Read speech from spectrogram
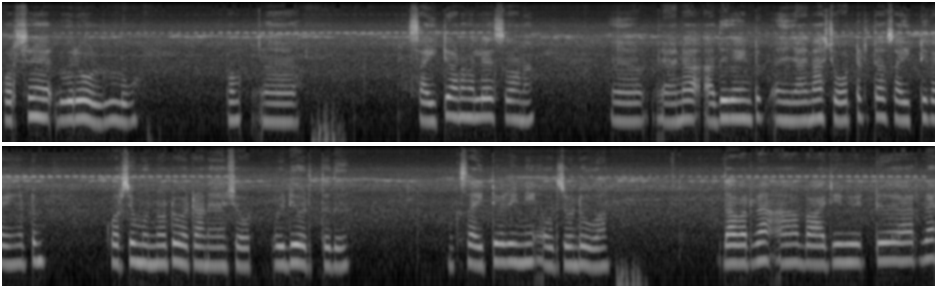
കുറച്ച് ദൂരമേ ഉള്ളൂ. അപ്പം സൈറ്റ് കാണാൻ നല്ല രസമാണ്. ഞാൻ അത് കഴിഞ്ഞിട്ട് ഞാൻ ആ ഷോട്ട് എടുത്ത സൈറ്റ് കഴിഞ്ഞിട്ടും കുറച്ച് മുന്നോട്ട് പോയിട്ടാണ് ഞാൻ ഷോർട്ട് വീഡിയോ എടുത്തത്. നമുക്ക് സൈറ്റ് വരെ ഇനി ഓടിച്ചുകൊണ്ട് പോവാം. ഇത് അവരുടെ ആ ഭാര്യ വീട്ടുകാരുടെ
